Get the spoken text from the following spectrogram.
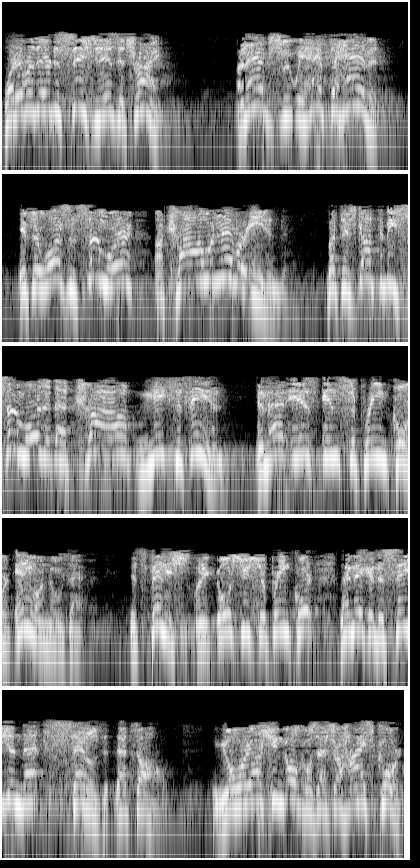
Whatever their decision is, it's right. An absolute, we have to have it. If there wasn't somewhere, a trial would never end. But there's got to be somewhere that that trial meets its end. And that is in Supreme Court. Anyone knows that. It's finished. When it goes to Supreme Court, they make a decision, that settles it. That's all. You know where else you can go, because that's our highest court.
